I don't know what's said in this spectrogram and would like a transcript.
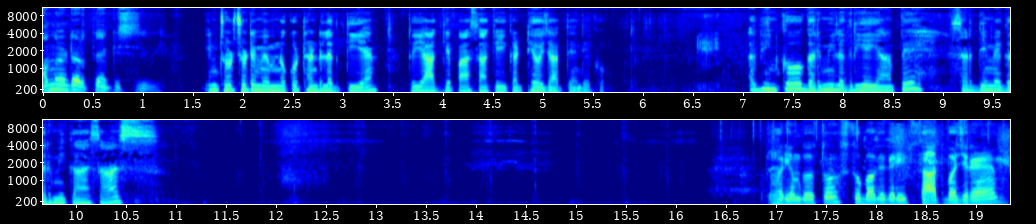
हम नहीं डरते हैं किसी से भी। इन छोटे छोटे मेमनों को ठंड लगती है तो ये आग के पास आके इकट्ठे हो जाते हैं देखो। अभी इनको गर्मी लग रही है यहाँ पे सर्दी में गर्मी का एहसास। तो हरिओम दोस्तों सुबह के करीब सात बज रहे हैं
